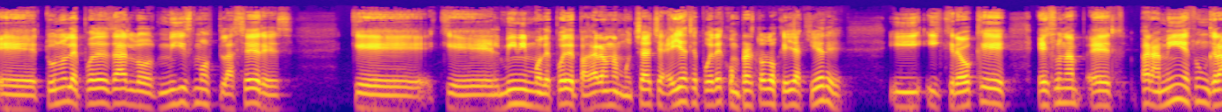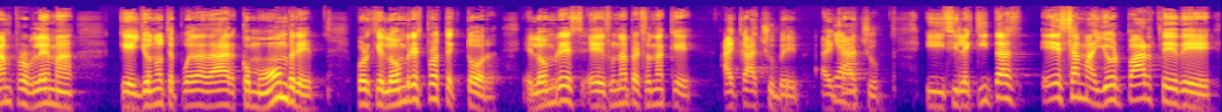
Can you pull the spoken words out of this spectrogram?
eh, tú no le puedes dar los mismos placeres que, que el mínimo le puede pagar a una muchacha. Ella se puede comprar todo lo que ella quiere. Y, y creo que es una, es, para mí es un gran problema que yo no te pueda dar como hombre, porque el hombre es protector. El hombre es, es una persona que, I got you, babe, I Yeah. got you. Y si le quitas esa mayor parte de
